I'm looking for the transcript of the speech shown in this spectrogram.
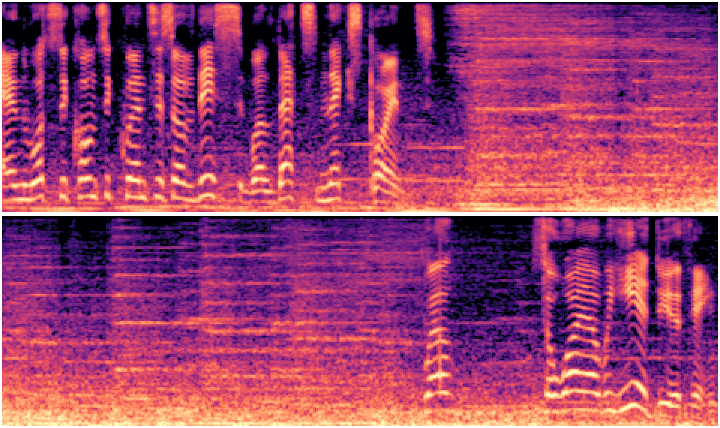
And what's the consequences of this? Well, that's next point. Well, so why are we here, do you think?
